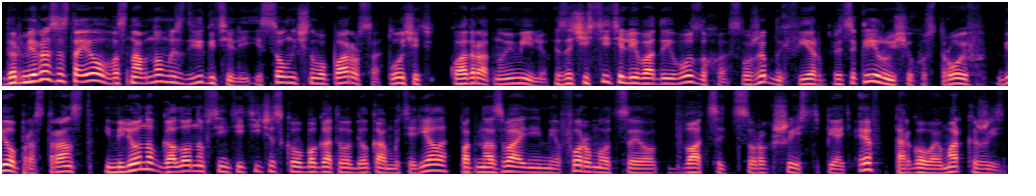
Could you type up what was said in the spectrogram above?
Дармира состоял в основном из двигателей, из солнечного паруса, площадь квадратную милю, из очистителей воды и воздуха, служебных ферм, рециклирующих устройств, биопространств и миллионов галлонов синтетического богатого белка материала под названиями Формула CO 20465F, торговая марка «Жизнь».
